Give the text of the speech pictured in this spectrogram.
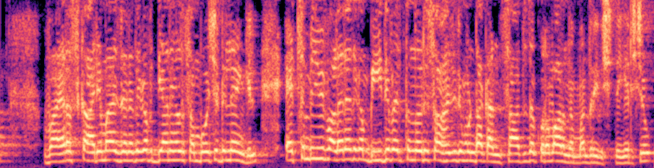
വൈറസ് കാര്യമായ ജനിതക വ്യതിയാനങ്ങൾ സംഭവിച്ചിട്ടില്ലെങ്കിൽ എച്ച് എം ബി വി വളരെയധികം ഭീതി വരുത്തുന്ന ഒരു സാഹചര്യം ഉണ്ടാക്കാൻ സാധ്യത കുറവാണെന്നും മന്ത്രി വിശദീകരിച്ചു.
